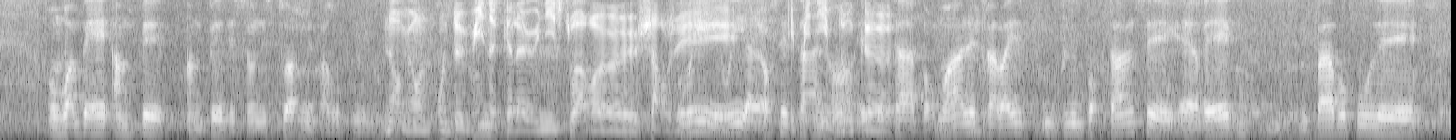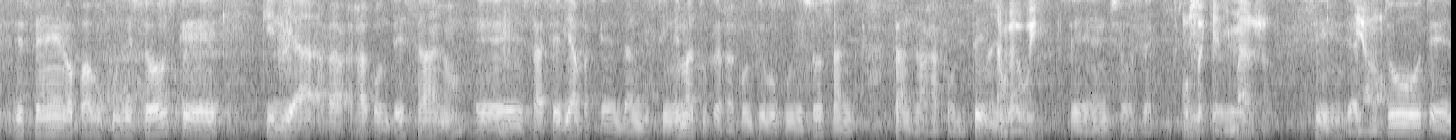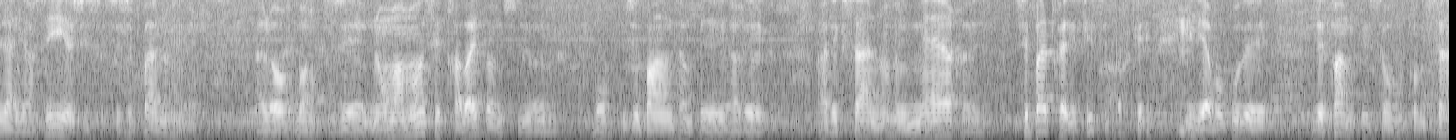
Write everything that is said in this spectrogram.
on voit un peu, un, peu, un peu de son histoire, mais pas beaucoup. Non, mais on, devine qu'elle a une histoire euh, chargée. Oui, oui, alors c'est ça. non? et c'est euh, ça. Pour moi, le travail le plus important, c'est avec pas beaucoup de, de scènes, pas beaucoup de choses que qu'il y a raconté ça, non? Et ça c'est bien parce que dans le cinéma tu peux raconter beaucoup de choses sans, sans la raconter, non? ah ben oui. C'est une chose. C'est pour ça qu'il y a l'image. Si, l'attitude et l'énergie, je ne sais pas. Non Alors, bon, normalement, ce travail, donc, bon, je pense un peu avec, avec ça, non Une mère, c'est pas très difficile parce qu'il y a beaucoup de, de femmes qui sont comme ça.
